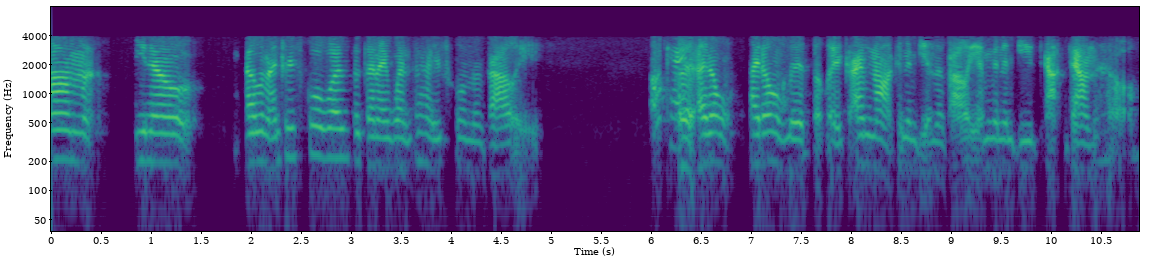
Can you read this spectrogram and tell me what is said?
Um, you know, elementary school was, but then I went to high school in the Valley. Okay. But I don't. I don't live, but like I'm not going to be in the Valley. I'm going to be down the hill.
